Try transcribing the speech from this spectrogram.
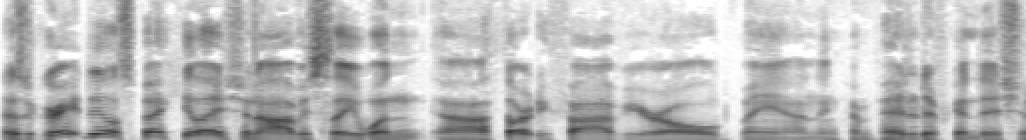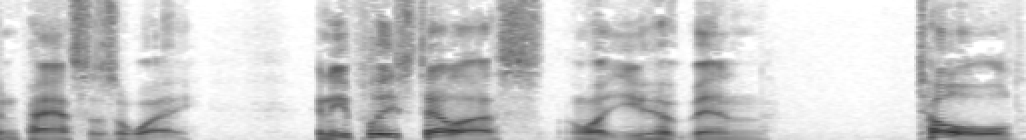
There's a great deal of speculation, obviously, when a 35 year old man in competitive condition passes away. Can you please tell us what you have been told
